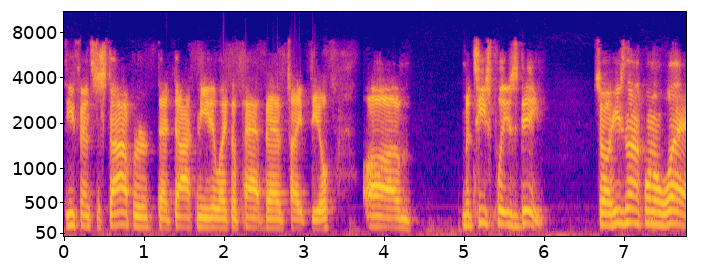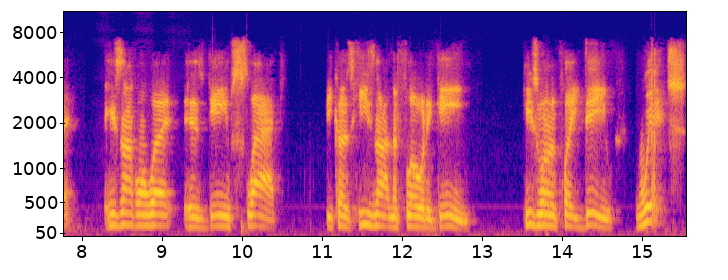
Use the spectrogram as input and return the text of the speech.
defensive stopper that Doc needed, like a Pat Bev type deal. Um, Matisse plays D, so he's not going to let he's not going to let his game slack because he's not in the flow of the game. He's going to play D, which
